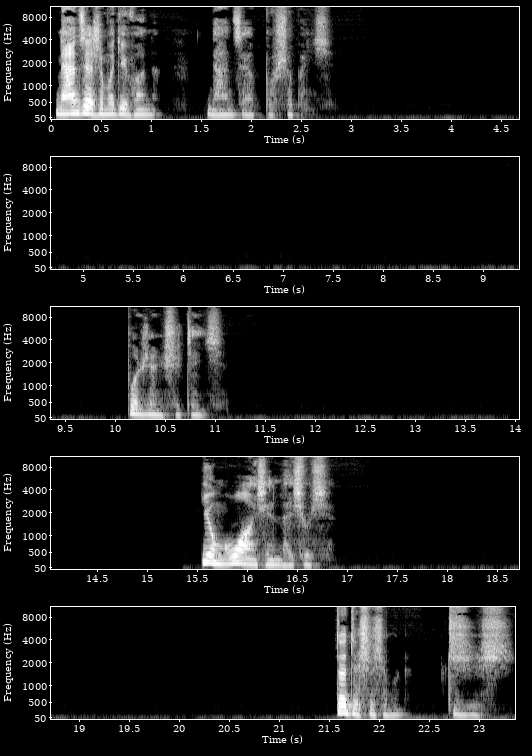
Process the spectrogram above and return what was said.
难在什么地方呢？难在不是本性，不认识真心，用妄心来修行。得的是什么呢？知识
